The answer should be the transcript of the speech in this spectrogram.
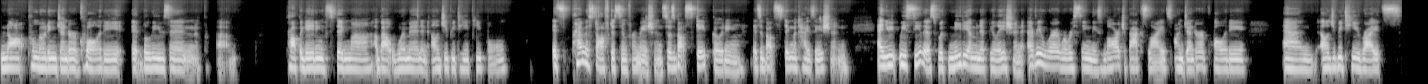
not promoting gender equality. It believes in um, propagating stigma about women and LGBT people. It's premised off disinformation. So it's about scapegoating, it's about stigmatization. And you, we see this with media manipulation everywhere where we're seeing these large backslides on gender equality and LGBT rights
